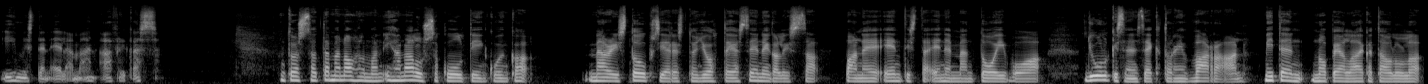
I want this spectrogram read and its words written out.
ihmisten elämään Afrikassa. Tuossa tämän ohjelman ihan alussa kuultiin, kuinka Mary Stopes-järjestön johtaja Senegalissa panee entistä enemmän toivoa julkisen sektorin varaan. Miten nopealla aikataululla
